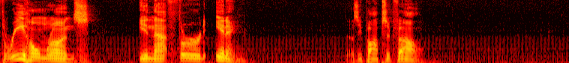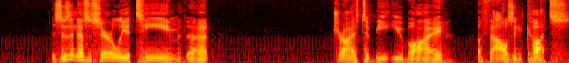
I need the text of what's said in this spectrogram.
three home runs in that third inning as he pops it foul. This isn't necessarily a team that tries to beat you by a thousand cuts.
